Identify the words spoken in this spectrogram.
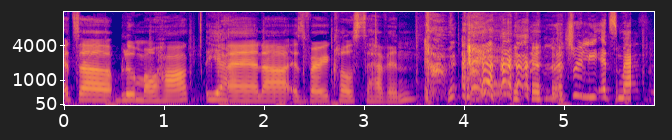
It's a blue mohawk. Yeah. And uh, it's very close to heaven. Literally, it's massive.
